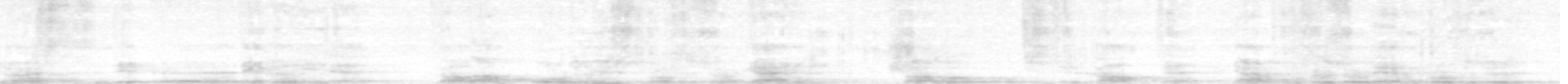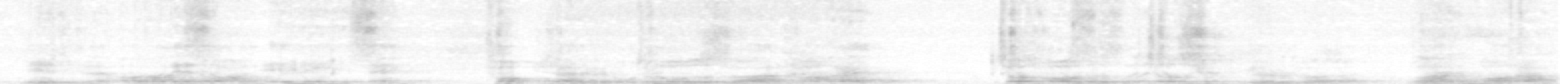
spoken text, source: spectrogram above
Üniversitesi'nde e, dekanıydı ve adam ordonez profesör. Yani şu anda o, titre kalktı. Yani profesörlerin profesörü niyetinde. Adama ne zaman evine gitsek çok güzel bir oturma odası vardı. Adam çalışma masasında çalışıp görürdü adam. Ulan bu adam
